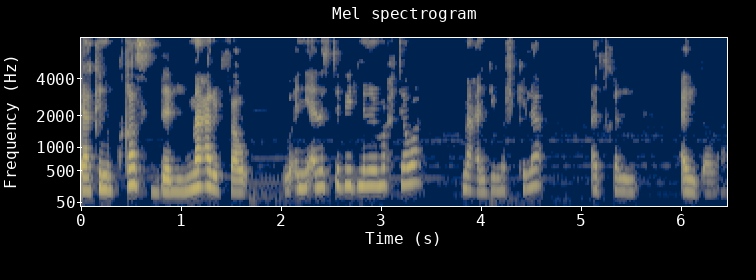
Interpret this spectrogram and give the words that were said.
لكن بقصد المعرفة و- وإني أنا أستفيد من المحتوى ما عندي مشكلة أدخل أي دورة.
